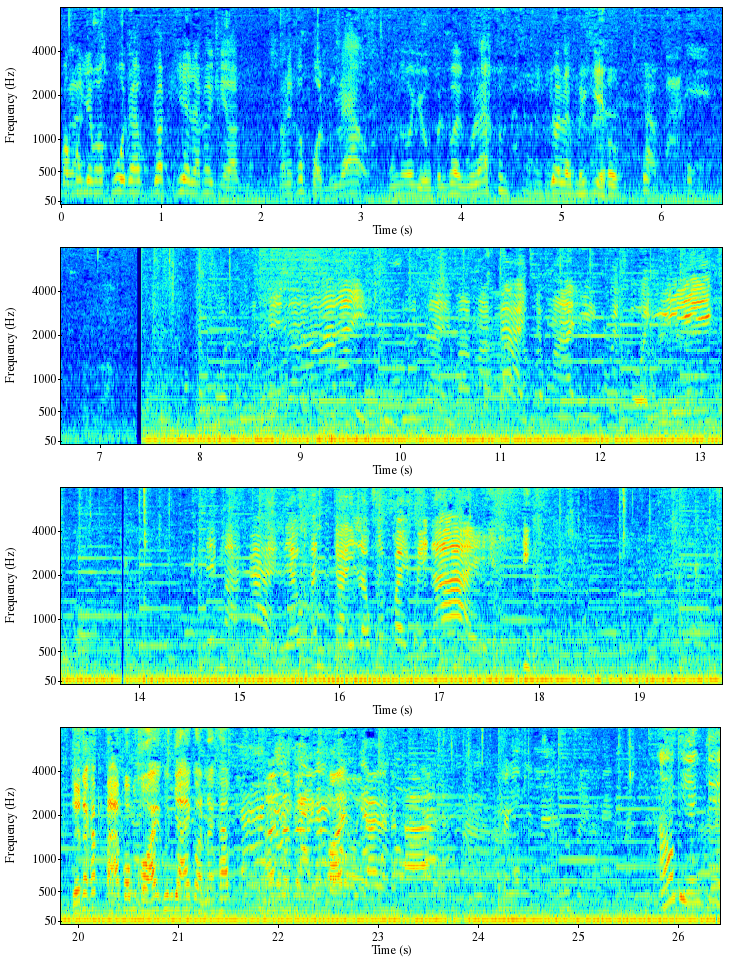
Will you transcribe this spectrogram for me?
บอกคุณจะมาพูดนะยศเทียอะไรไม่เกี่ยวตอนนี้เขาปลดมึงแล้วมึงก็อยู่เป็นเพื่อนกูแล้วยศอะไรไม่เกี่ยว ดี๋ยวนะครับป๋าผมขอให้คุณยายก่อนนะครับขอให้คุณยายนะครับเอ้าพี่ยังจี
